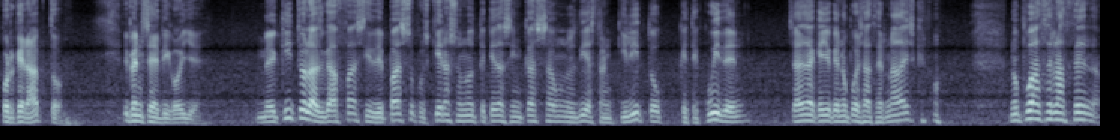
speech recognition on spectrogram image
porque era apto. Y pensé, digo, oye, me quito las gafas y de paso, pues quieras o no, te quedas en casa unos días tranquilito, que te cuiden. ¿Sabes aquello que no puedes hacer nada? Es que no, no puedo hacer la cena.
